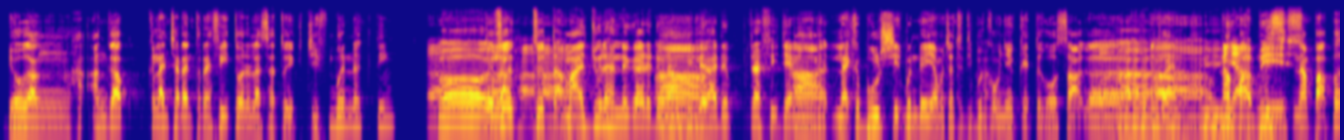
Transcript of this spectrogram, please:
Diorang ha- anggap Kelancaran trafik tu adalah Satu achievement I think Ah. Oh Betul so, lah. so Ha, tak ha. majulah negara dia orang Ah. bila ada traffic jam. Ah, like a bullshit benda yang macam tiba-tiba kau punya kereta rosak ke apa Ah, benda tu kan. Nampak habis. mis, nampak apa?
